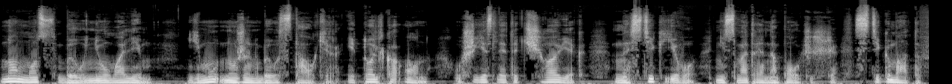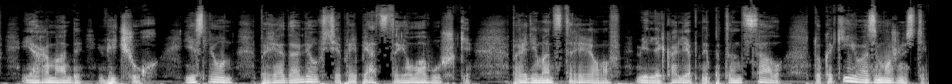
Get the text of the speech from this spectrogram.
Но Мосс был неумолим. Ему нужен был сталкер, и только он. Уж если этот человек настиг его, несмотря на полчища стигматов и армады вечух, если он преодолел все препятствия и ловушки, продемонстрировав великолепный потенциал, то какие возможности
